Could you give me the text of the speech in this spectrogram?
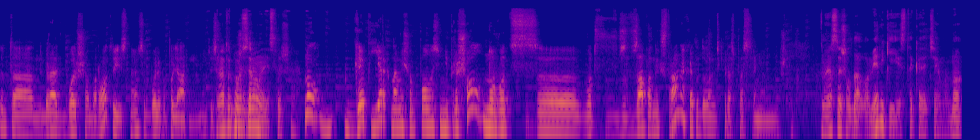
это набирает больше обороты и становится более популярным. Ну, то есть, Но я такого что- все равно не слышал. ну, гэп к нам еще полностью не пришел, но вот, с, э, вот в, в западных странах это довольно-таки распространенная штука. Ну, я слышал, да, в Америке есть такая тема, но,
